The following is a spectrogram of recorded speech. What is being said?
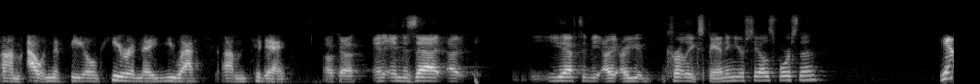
um, out in the field here in the U.S. Um, today. Okay. And, and is that, uh, you have to be, are, are, you currently expanding your sales force then? Yep,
